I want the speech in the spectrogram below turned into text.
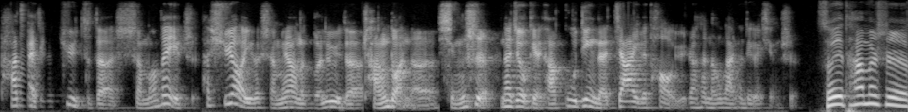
它在这个句子的什么位置，它需要一个什么样的格律的长短的形式，那就给它固定的加一个套语，让它能完成这个形式。所以他们是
